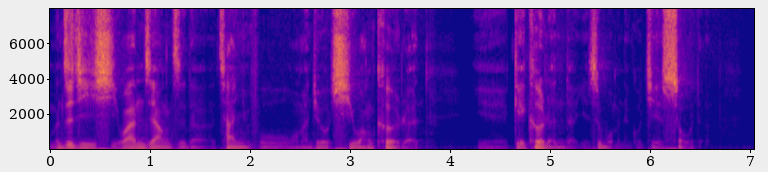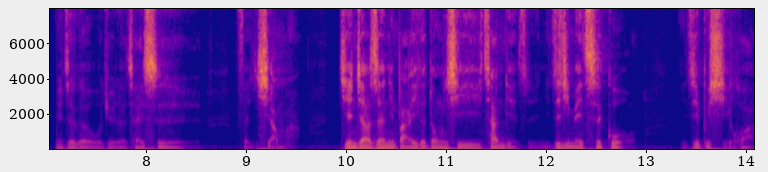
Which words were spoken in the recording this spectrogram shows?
我们自己喜欢这样子的餐饮服务，我们就希望客人也给客人的也是我们能够接受的，因为这个我觉得才是分享嘛。今天假设你把一个东西餐点是你自己没吃过，你自己不喜欢，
